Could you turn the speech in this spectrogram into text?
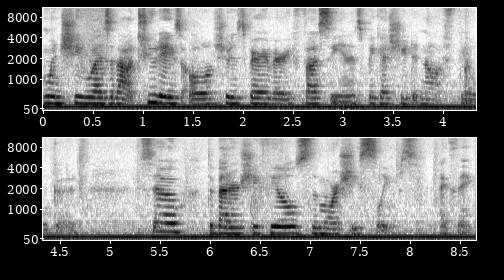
when she was about two days old, she was very, very fussy, and it's because she did not feel good. So, the better she feels, the more she sleeps, I think.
